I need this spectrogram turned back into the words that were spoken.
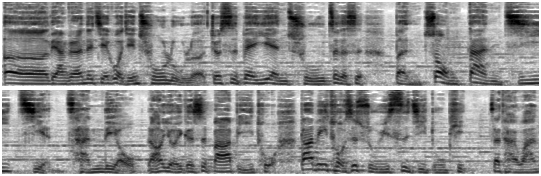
呃两个人的结果已经出炉了，就是被验出这个是苯重氮基碱残留，然后有一个是巴比妥，巴比妥是属于四级毒品，在台湾。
